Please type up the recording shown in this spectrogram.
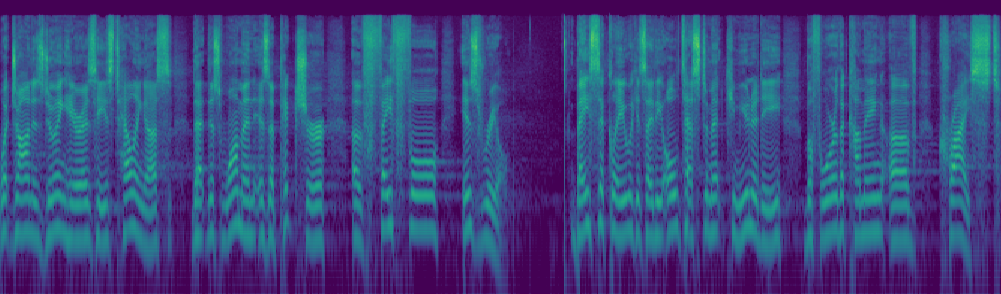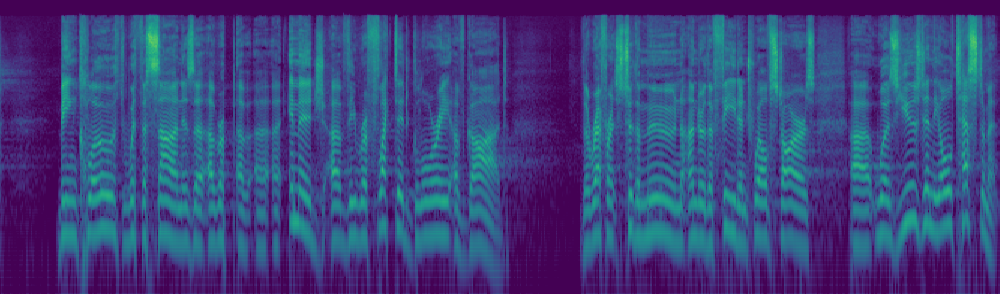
What John is doing here is he's telling us that this woman is a picture of faithful Israel. Basically, we could say the Old Testament community before the coming of Christ. Being clothed with the sun is an image of the reflected glory of God. The reference to the moon under the feet and 12 stars uh, was used in the Old Testament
